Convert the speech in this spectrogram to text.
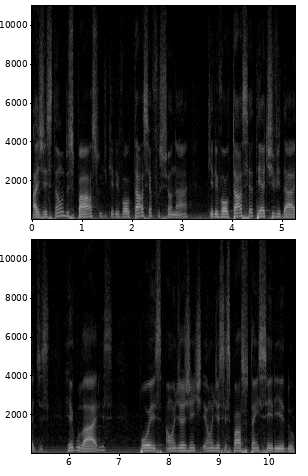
a gestão do espaço, de que ele voltasse a funcionar, que ele voltasse a ter atividades regulares, pois onde a gente, onde esse espaço está inserido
